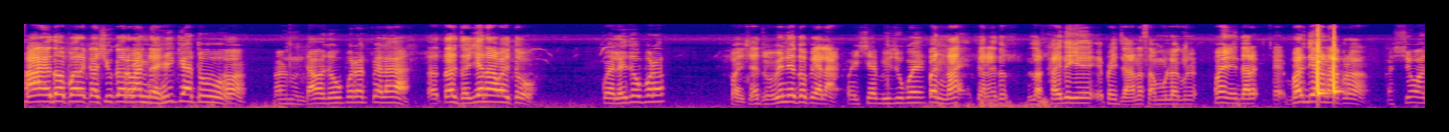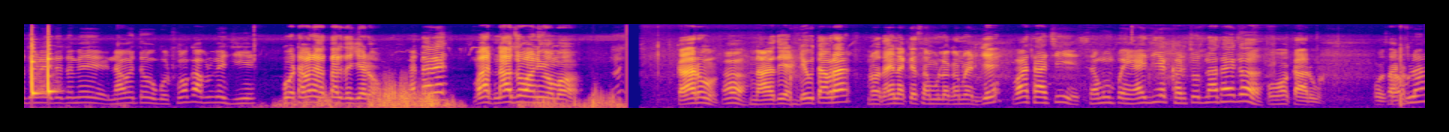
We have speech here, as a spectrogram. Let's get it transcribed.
ફાયદો પર કશું કરવાનું નહીં. ક્યાં તો? નોંધાવા જવું પડે પેલા? અત્યારે જઈએ ના હોય તો. કોઈ લઈ જવું પડે? પૈસા જોવે ને તો પેલા. પૈસા બીજું કોઈ? પણ ના પેલા તો લખાઈ દઈએ. એ પછી જાના સામુ લગ્ન હોય ને તારે ભરી દેવાના આપણે. કશો વાંધો નહીં તો તમે ના હોય તો ગોઠવો કે આપણે જઈએ? ગોઠવવાના અત્યારે જઈએ અત્યારે વાત ના જોવાની આમાં. કારું? ના તો એડે ઉતાવરા નો થાય નાખે સમૂહ લગનમાં જે વાત સાચી. સમૂહ પહેરાઈ દઈએ ખર્ચો જ ના થાય કે? ઓ કારું. ઓ સાબુલા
